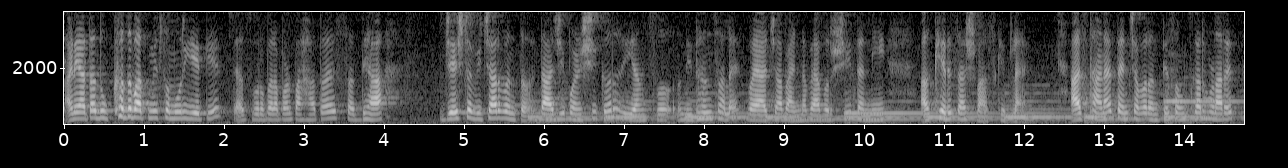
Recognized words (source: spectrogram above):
आणि आता दुःखद बातमी समोर येते त्याचबरोबर आपण पाहतोय सध्या ज्येष्ठ विचारवंत दाजी पणशीकर यांचं निधन झालंय. वयाच्या ब्याण्णव्या वर्षी त्यांनी अखेरचा श्वास घेतलाय. आज ठाण्यात त्यांच्यावर अंत्यसंस्कार होणार आहेत.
